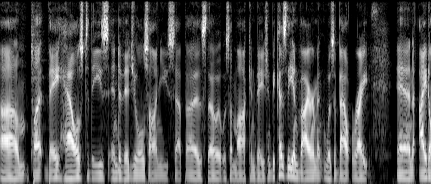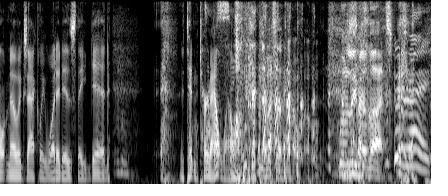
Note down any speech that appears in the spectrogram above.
Um, but they housed these individuals on Useppa as though it was a mock invasion because the environment was about right. And I don't know exactly what it is they did. It didn't turn out well, we'll leave it at that. right?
